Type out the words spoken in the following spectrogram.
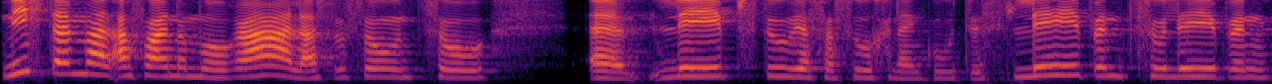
Nicht einmal auf einer Moral, also so und so äh, lebst du, wir versuchen ein gutes Leben zu leben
